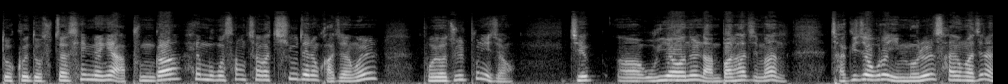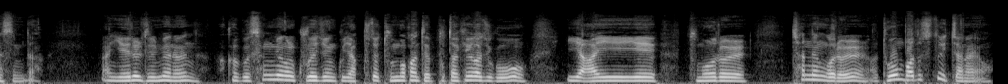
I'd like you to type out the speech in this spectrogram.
또 그 노숙자 3명의 아픔과 해묵은 상처가 치유되는 과정을 보여줄 뿐이죠. 즉 어, 우연을 남발하지만 자기적으로 인물을 사용하진 않습니다. 아, 예를 들면은 아까 그 생명을 구해준 그 약부자 두목한테 부탁해가지고 이 아이의 부모를 찾는 거를 도움받을 수도 있잖아요.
